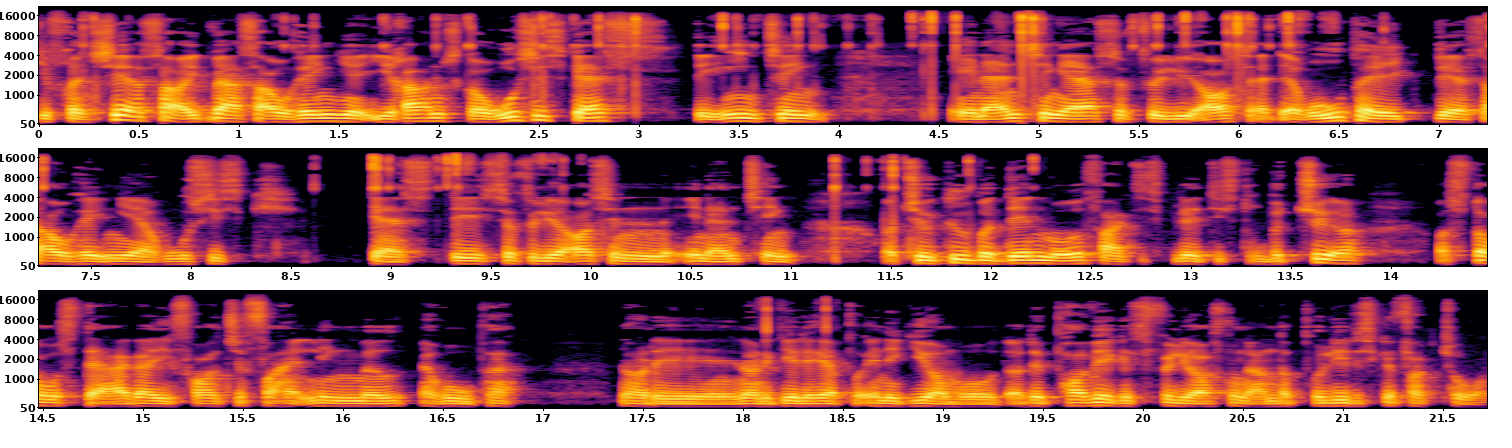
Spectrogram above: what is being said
differentiere sig og ikke være så afhængig af iransk og russisk gas. Det er en ting. En anden ting er selvfølgelig også, at Europa ikke bliver så afhængig af russisk gas. Det er selvfølgelig også en, en anden ting. Og Tyrkiet på den måde faktisk bliver distributør og står stærkere i forhold til forhandlingen med Europa, når det, når det gælder her på energiområdet. Og det påvirker selvfølgelig også nogle andre politiske faktorer.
